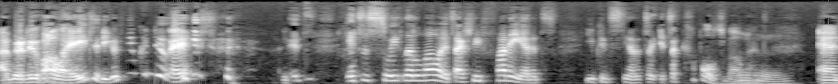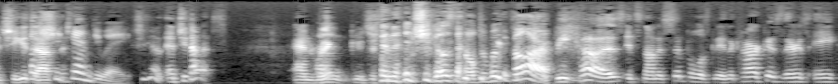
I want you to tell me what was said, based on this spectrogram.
"I'm going to do all eight. and he goes, "You can do eight. it's it's a sweet little moment. It's actually funny, and it's you can see it's a it's a couples moment. Mhm. And she gets out, she there- can do eight. she does, and she does. And Rick And, just- and then she goes to help him with the car. because it's not as simple as getting the car because there's a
